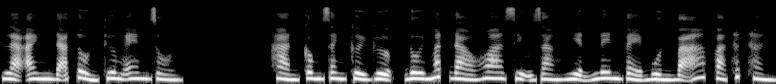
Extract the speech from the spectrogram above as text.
là anh đã tổn thương em rồi. Hàn công danh cười gượng, đôi mắt đào hoa dịu dàng hiện lên vẻ buồn bã và thất thần.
